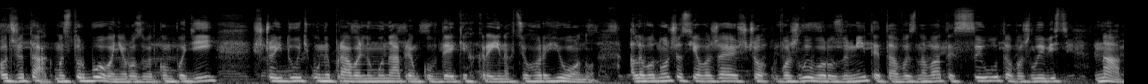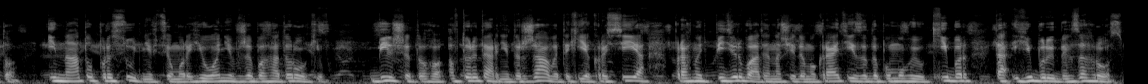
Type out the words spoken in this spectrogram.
Отже, так, ми стурбовані розвитком подій, що йдуть у неправильному напрямку в деяких країнах цього регіону. Але водночас я вважаю, що важливо розуміти та визнавати силу та важливість НАТО. І НАТО присутні в цьому регіоні вже багато років. Більше того, авторитарні держави, такі як Росія, прагнуть підірвати наші демократії за допомогою кібер та гібридних загроз.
